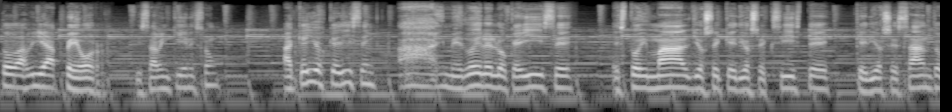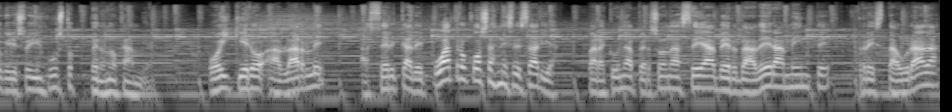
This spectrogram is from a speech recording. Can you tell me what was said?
todavía peor. ¿Y saben quiénes son? aquellos que dicen, ay, me duele lo que hice, estoy mal, yo sé que Dios existe, que Dios es santo, que yo soy injusto, pero no cambian. Hoy quiero hablarle acerca de cuatro cosas necesarias para que una persona sea verdaderamente restaurada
